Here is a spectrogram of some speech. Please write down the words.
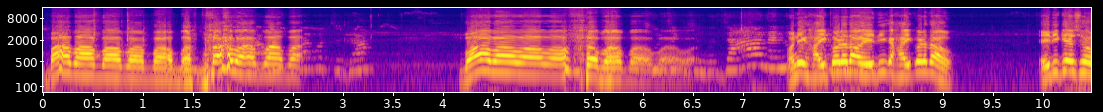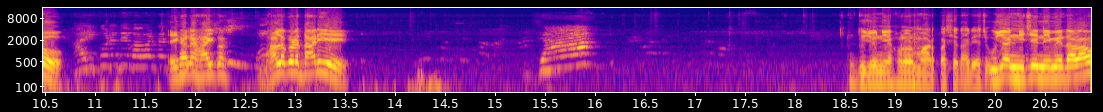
বাহ বাহ বাহ বাহ বাহ যা নেন অনেক হাই করে দাও এইদিকে হাই করে দাও এইদিকে এসো এখানে হাই ভালো করে দাঁড়িয়ে যা দুজনই এখন ওর মার পাশে দাঁড়িয়ে আছে। উজান নিচে নেমে দাঁড়াও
